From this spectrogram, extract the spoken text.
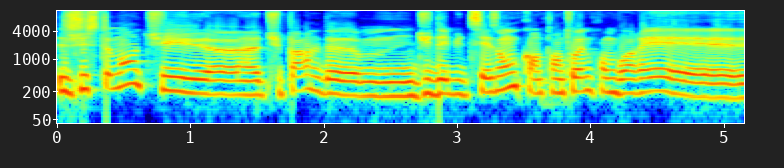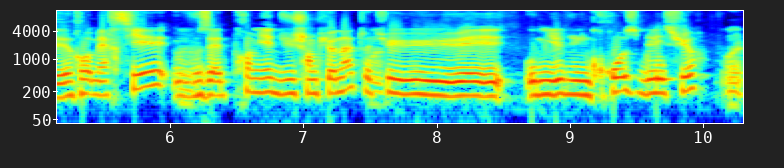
Justement, tu, euh, tu parles de, du début de saison. Quand Antoine Comboiré est remercié, mm. vous êtes premier du championnat. Toi, tu es au milieu d'une grosse blessure. Ouais.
